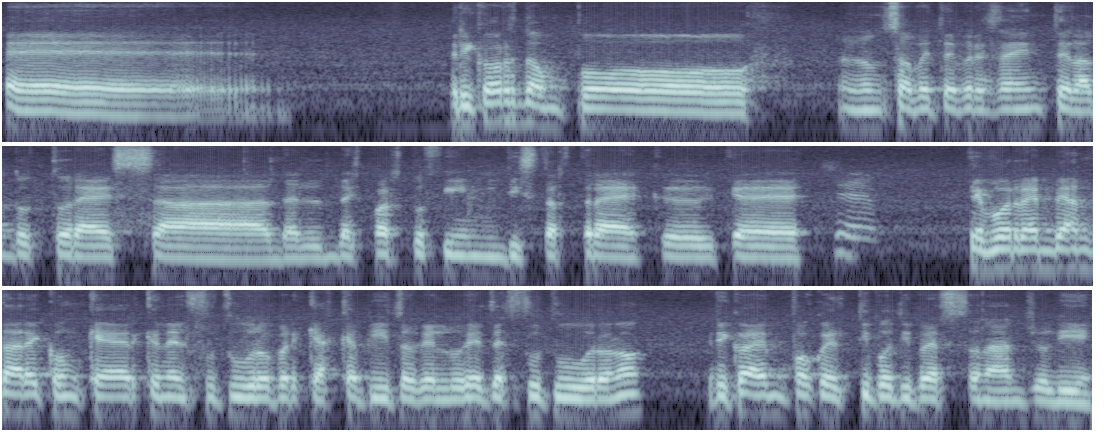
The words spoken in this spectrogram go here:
Eh, ricorda un po', non so, avete presente la dottoressa del, del quarto film di Star Trek che, sì. che, vorrebbe andare con Kirk nel futuro perché ha capito che lui è del futuro, no? Ricorda un po' quel tipo di personaggio lì.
